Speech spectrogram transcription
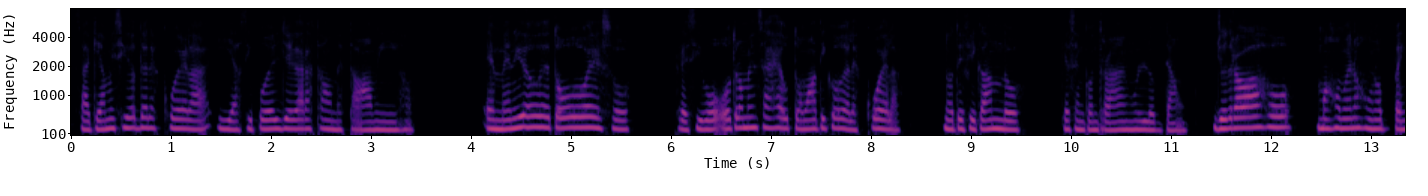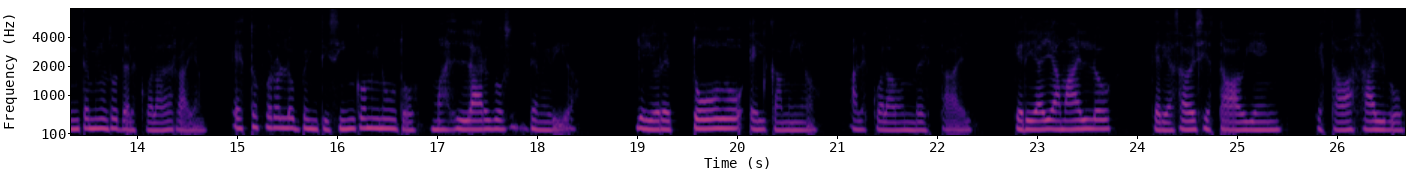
saqué a mis hijos de la escuela y así poder llegar hasta donde estaba mi hijo. En medio de todo eso, recibo otro mensaje automático de la escuela notificando que se encontraba en un lockdown. Yo trabajo más o menos unos 20 minutos de la escuela de Ryan. Estos fueron los 25 minutos más largos de mi vida. Yo lloré todo el camino a la escuela donde está él. Quería llamarlo, quería saber si estaba bien, que estaba salvo.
